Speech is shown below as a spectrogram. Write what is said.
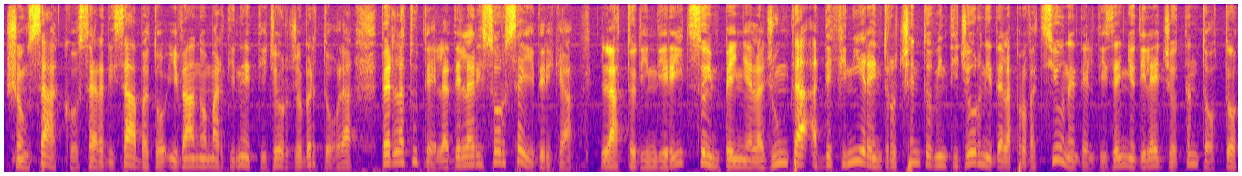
Sean Sacco, Sara Di Sabato, Ivano Martinetti, Giorgio Bertola, per la tutela della risorsa idrica. L'atto di indirizzo impegna la Giunta a definire entro 120 giorni dall'approvazione del disegno di legge 88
